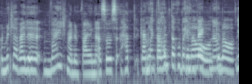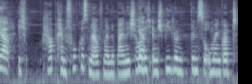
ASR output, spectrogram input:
Und mittlerweile mag ich meine Beine. Also es hat gar nicht Man kommt darüber genau, hinweg, ne? Genau. Ja. Ich habe keinen Fokus mehr auf meine Beine. Ich schaue Ja. nicht in den Spiegel und bin so, oh mein Gott,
